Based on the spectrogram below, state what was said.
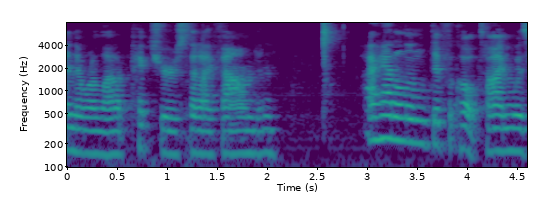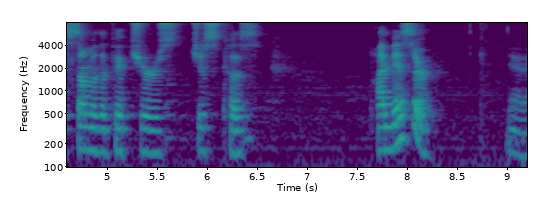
And there were a lot of pictures that I found. And I had a little difficult time with some of the pictures just cuz I miss her. Yeah.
